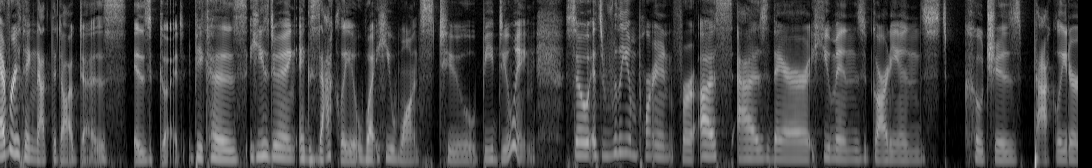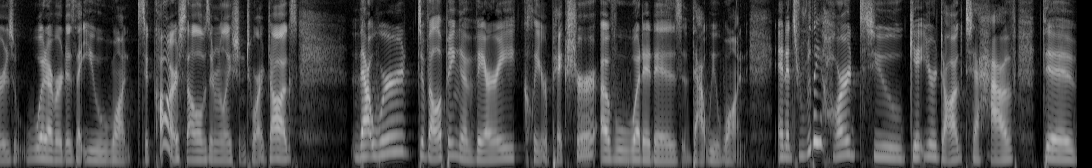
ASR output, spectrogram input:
everything that the dog does is good because he's doing exactly what he wants to be doing. So it's really important for us as their humans, guardians, coaches, pack leaders, whatever it is that you want to call ourselves in relation to our dogs, that we're developing a very clear picture of what it is that we want. And it's really hard to get your dog to have the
